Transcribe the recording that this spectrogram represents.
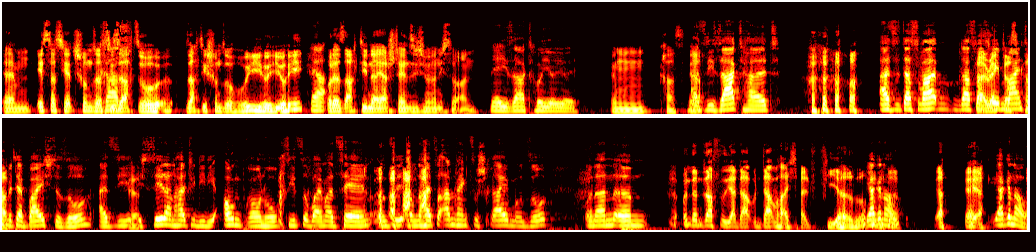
Ähm, ist das jetzt schon so, dass Krass. sie sagt so, sagt die schon so hui hui hui? Ja. Oder sagt die, naja, stellen Sie sich immer nicht so an? Nee, die sagt, huiuiui. Mhm, krass, ja. Also sie sagt halt, also das war das, was ich eben meinte Cut. mit der Beichte so. Also sie, Ja. ich sehe dann halt, wie die die Augenbrauen hochzieht so beim Erzählen und, sie, und halt so anfängt zu schreiben und so. Und dann, ähm, Und dann sagst du, ja, da, und da war ich halt vier. So. Ja, genau. Ja, ja, ja. ja genau.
